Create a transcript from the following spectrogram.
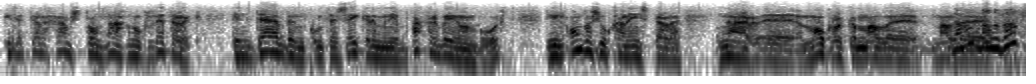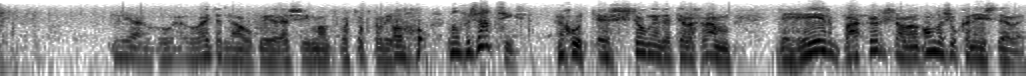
In het telegram stond nagenoeg letterlijk... in Durban komt een zekere meneer Bakker bij u aan boord... die een onderzoek gaan instellen naar eh, mogelijke malle... malle Nou, mannen wat? Ja, hoe, hoe heet het nou ook weer als iemand wordt opgelicht? Oh, malversaties. Nou goed, er stond in het telegram... de heer Bakker zal een onderzoek gaan instellen.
